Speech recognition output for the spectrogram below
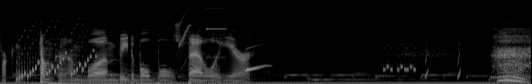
fucking and unbeatable bulls battle here.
